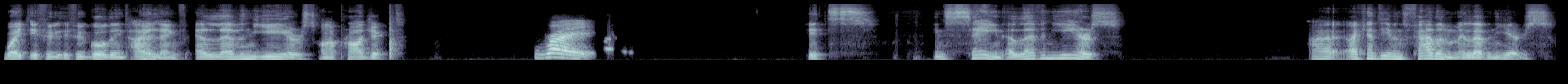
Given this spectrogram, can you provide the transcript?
wait if you if you go the entire length 11 years on a project Right. it's insane 11 years i i can't even fathom 11 years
